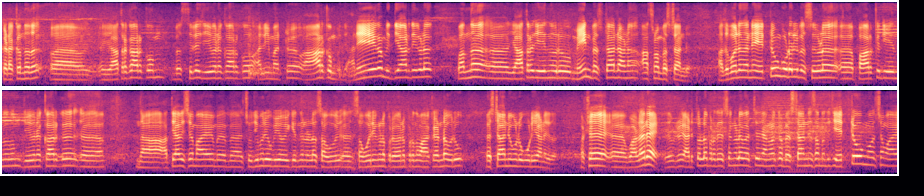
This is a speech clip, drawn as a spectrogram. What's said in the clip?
കിടക്കുന്നത്. യാത്രക്കാർക്കും ബസ്സിലെ ജീവനക്കാർക്കോ അല്ലെങ്കിൽ മറ്റ് ആർക്കും അനേകം വിദ്യാർത്ഥികൾ വന്ന് യാത്ര ചെയ്യുന്ന ഒരു മെയിൻ ബസ് സ്റ്റാൻഡാണ് ആശ്രമം ബസ് സ്റ്റാൻഡ്. അതുപോലെ തന്നെ ഏറ്റവും കൂടുതൽ ബസ്സുകൾ പാർക്ക് ചെയ്യുന്നതും ജീവനക്കാർക്ക് അത്യാവശ്യമായ ശുചിമുറി ഉപയോഗിക്കുന്നതിനുള്ള സൗകര്യ സൗകര്യങ്ങൾ പ്രയോജനപ്രദമാക്കേണ്ട ഒരു ബസ് സ്റ്റാൻഡും കൂടി കൂടിയാണിത്. പക്ഷേ വളരെ അടുത്തുള്ള പ്രദേശങ്ങളെ വെച്ച് ഞങ്ങൾക്ക് ബസ് സ്റ്റാൻഡിനെ സംബന്ധിച്ച് ഏറ്റവും മോശമായ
